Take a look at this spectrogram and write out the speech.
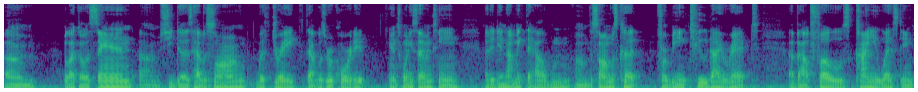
Um, but like I was saying, um, she does have a song with Drake that was recorded in 2017, but it did not make the album. Um, the song was cut for being too direct about foes Kanye West and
